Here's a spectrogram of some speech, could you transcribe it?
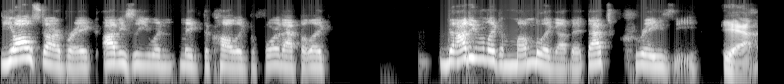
the All-Star break. Obviously you wouldn't make the call like before that, but like not even like a mumbling of it. That's crazy. yeah,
